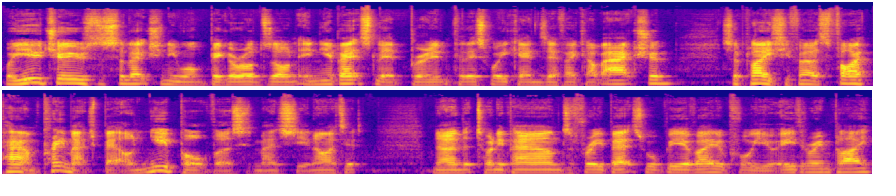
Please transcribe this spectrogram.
where you choose the selection you want bigger odds on in your bet slip. Brilliant for this weekend's FA Cup action. So place your first £5 pre match bet on Newport versus Manchester United, knowing that £20 of free bets will be available for you either in play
